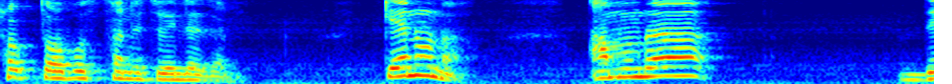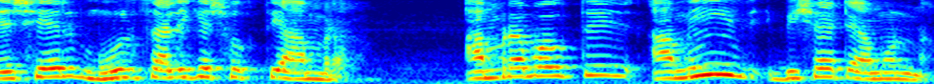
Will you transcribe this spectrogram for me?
শক্ত অবস্থানে চলে যান। কেন না আমরা দেশের মূল চালিকা শক্তি আমরা। আমরা বলতে আমি বিষয়টা এমন না।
